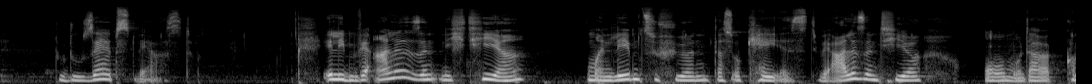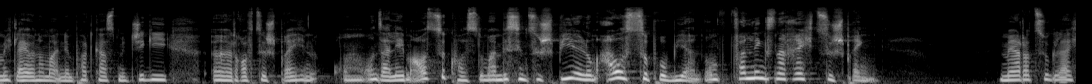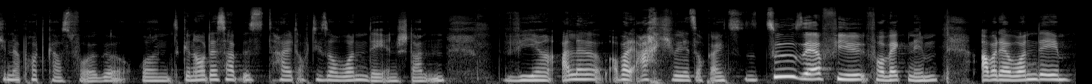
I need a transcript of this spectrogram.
du du selbst wärst? Ihr Lieben, wir alle sind nicht hier, um ein Leben zu führen, das okay ist. Wir alle sind hier, um, und da komme ich gleich auch nochmal in dem Podcast mit Jiggy äh, drauf zu sprechen, um unser Leben auszukosten, um ein bisschen zu spielen, um auszuprobieren, um von links nach rechts zu springen. Mehr dazu gleich in der Podcast-Folge. Und genau deshalb ist halt auch dieser One Day entstanden. Wir alle, aber ach, ich will jetzt auch gar nicht zu, zu sehr viel vorwegnehmen, aber der One Day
